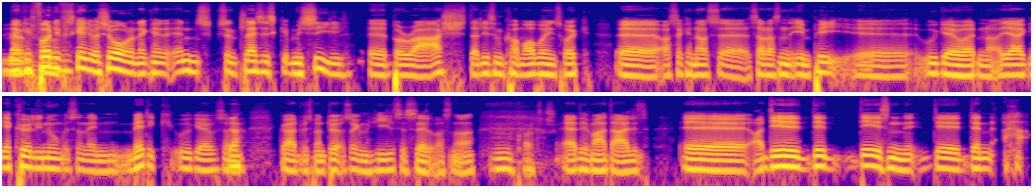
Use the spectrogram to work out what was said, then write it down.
man kan få den i forskellige versioner. Den kan enten sådan en klassisk missil øh, barrage, der ligesom kommer op af ens ryg, øh, og så kan også, øh, så er der sådan en MP øh, udgave af den, og jeg, jeg kører lige nu med sådan en medic udgave, som Ja. gør, at hvis man dør, så kan man hele sig selv og sådan noget. Mm, praktisk. Ja, det er meget dejligt. Øh, og det, det, det er sådan, det, den har,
